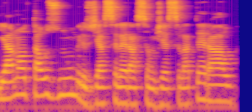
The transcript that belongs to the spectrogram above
e anotar os números de aceleração S lateral,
